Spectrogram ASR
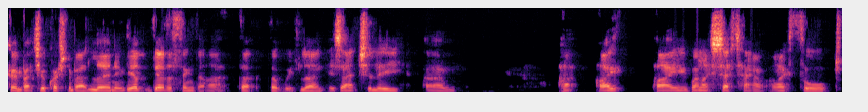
going back to your question about learning, the other, the other thing that I, that that we've learned is actually um, I, I I when I set out, I thought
